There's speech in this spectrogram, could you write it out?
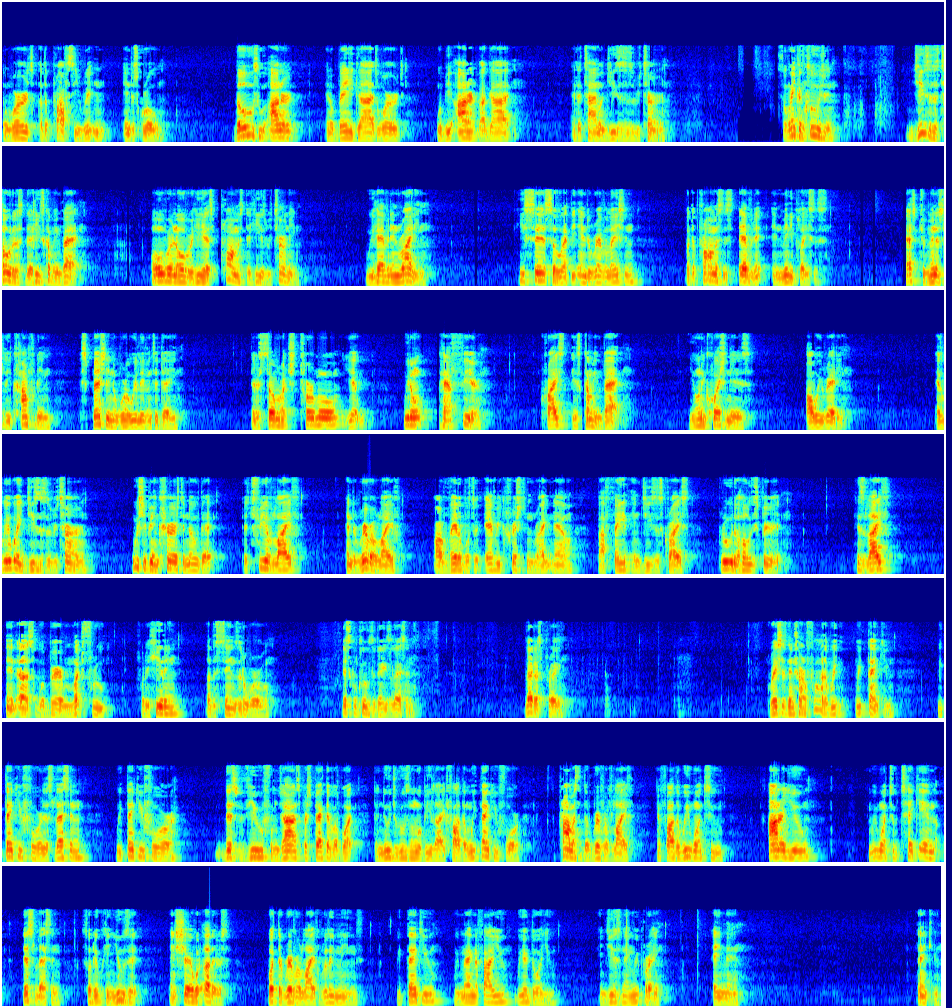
the words of the prophecy written in the scroll. Those who honor and obey God's words will be honored by God at the time of Jesus' return. So in conclusion, Jesus has told us that he's coming back. Over and over, he has promised that he is returning. We have it in writing. He says so at the end of Revelation but the promise is evident in many places. That's tremendously comforting, especially in the world we live in today. There's so much turmoil, yet we don't have fear. Christ is coming back. The only question is, are we ready? As we await Jesus' return, we should be encouraged to know that the tree of life and the river of life are available to every Christian right now by faith in Jesus Christ through the Holy Spirit. His life in us will bear much fruit for the healing of the sins of the world. This concludes today's lesson. Let us pray. Gracious and eternal Father, we, we thank you. We thank you for this lesson. We thank you for this view from John's perspective of what the New Jerusalem will be like, Father. And we thank you for the promise of the river of life. And Father, we want to honor you. We want to take in this lesson so that we can use it and share with others what the river of life really means. We thank you, we magnify you, we adore you. In Jesus' name we pray. Amen. Thank you.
